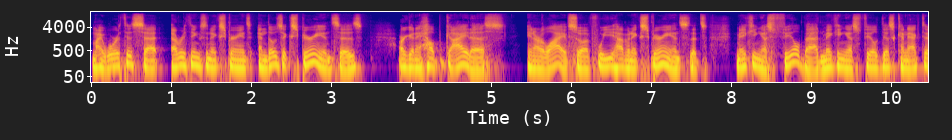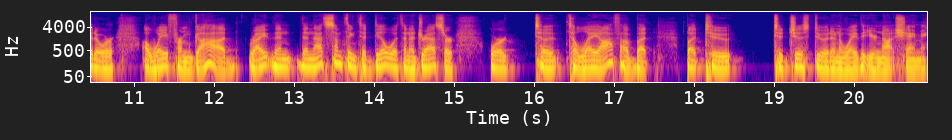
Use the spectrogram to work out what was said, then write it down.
my worth is set, everything's an experience, and those experiences are going to help guide us in our lives. So if we have an experience that's making us feel bad, making us feel disconnected or away from God, right? Then then that's something to deal with and address or or to to lay off of, but but to to just do it in a way that you're not shaming.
